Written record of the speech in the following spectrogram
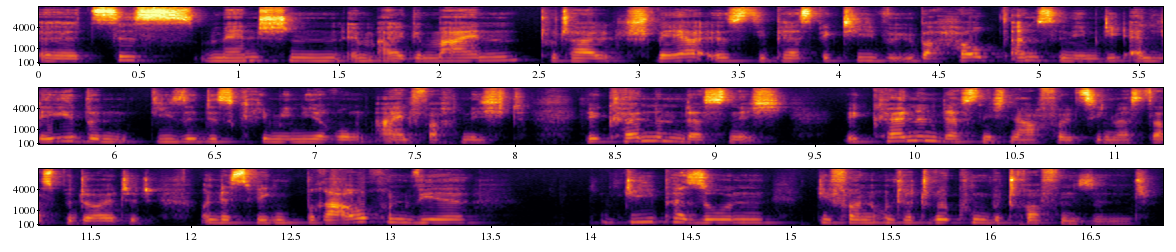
äh, CIS-Menschen im Allgemeinen total schwer ist, die Perspektive überhaupt anzunehmen. Die erleben diese Diskriminierung einfach nicht. Wir können das nicht. Wir können das nicht nachvollziehen, was das bedeutet. Und deswegen brauchen wir die Personen, die von Unterdrückung betroffen sind,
